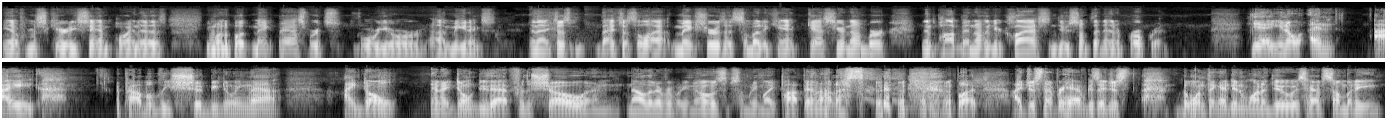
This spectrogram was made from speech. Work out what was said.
you know, from a security standpoint, is you want to put make passwords for your uh, meetings and that just that just allow make sure that somebody can't guess your number and then pop in on your class and do something inappropriate. Yeah you know and i i probably should be doing that. I don't and i don't do that for the show. And now that everybody knows somebody might pop in on us. But i just never have because i just the one thing i didn't want to do is have somebody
